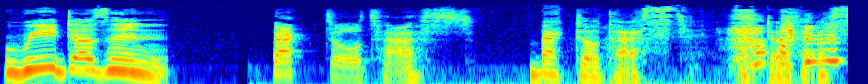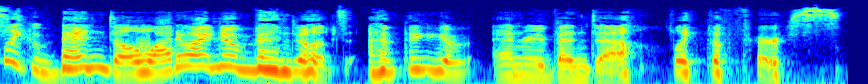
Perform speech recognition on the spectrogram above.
Reid doesn't Bechtel test. Bechdel test. Bechdel I test. was like Bendel. Why do I know Bendel? I'm thinking of Henry Bendel, like the first.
